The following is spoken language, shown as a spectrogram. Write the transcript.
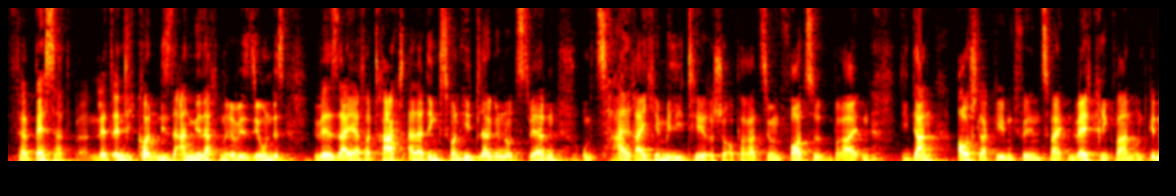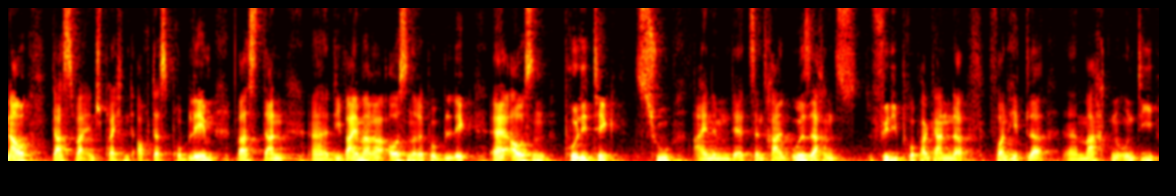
verbessert werden. Letztendlich konnten diese angedachten Revisionen des Versailler Vertrags allerdings von Hitler genutzt werden, um zahlreiche militärische Operationen vorzubereiten, die dann ausschlaggebend für den Zweiten Weltkrieg waren. Und genau das war entsprechend auch das Problem, was dann äh, die Weimarer Außenrepublik, äh, Außenpolitik zu einem der zentralen Ursachen für die Propaganda von Hitler äh, machten und die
